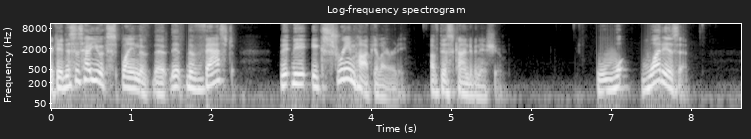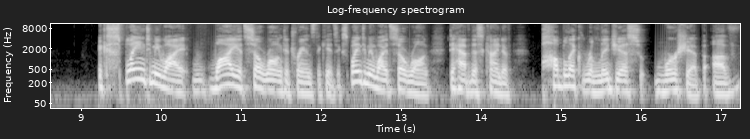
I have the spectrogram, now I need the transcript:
Okay, this is how you explain the, the, the, the vast, the, the extreme popularity of this kind of an issue. Wh- what is it? Explain to me why, why it's so wrong to trans the kids. Explain to me why it's so wrong to have this kind of public religious worship of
